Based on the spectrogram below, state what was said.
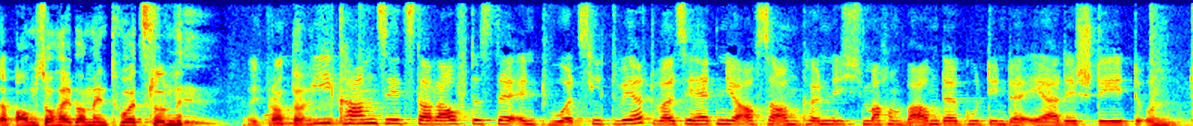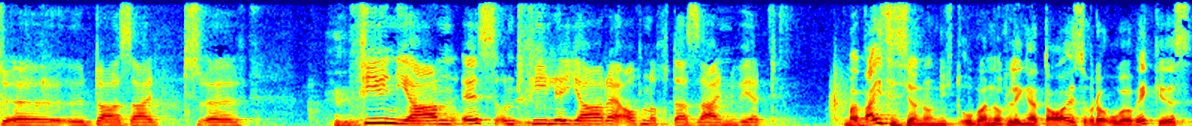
Der Baum so halb am Entwurzeln. Wie kamen Sie jetzt darauf, dass der entwurzelt wird? Weil Sie hätten ja auch sagen können, ich mache einen Baum, der gut in der Erde steht und äh, da seit äh, vielen Jahren ist und viele Jahre auch noch da sein wird. Man weiß es ja noch nicht, ob er noch länger da ist oder ob er weg ist.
